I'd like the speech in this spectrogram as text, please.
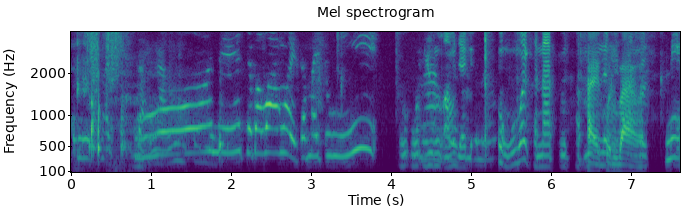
โอ้ยเนจะมาวางไว้ทำไมตรงนี้ อ้โหยุงเอาใหญ่เลยโอ้โหขนาดจุดใครคนบ้างอะ แม่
